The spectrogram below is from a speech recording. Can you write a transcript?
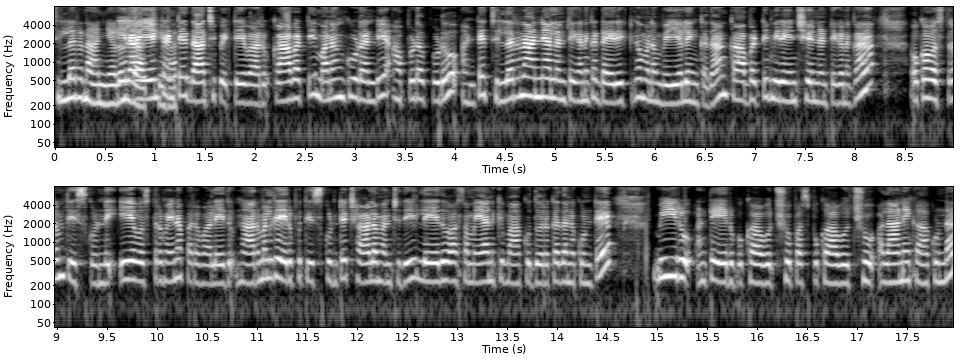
చిల్లర నాణ్యాలు ఏంటంటే దాచిపెట్టేవారు. వేసేవారు కాబట్టి మనం కూడా అండి అప్పుడప్పుడు అంటే చిల్లర నాణ్యాలు అంటే కనుక డైరెక్ట్గా మనం వేయలేం కదా కాబట్టి మీరు ఏం చేయండి అంటే కనుక ఒక వస్త్రం తీసుకోండి. ఏ వస్త్రమైనా పర్వాలేదు. నార్మల్గా ఎరుపు తీసుకుంటే చాలా మంచిది. లేదు ఆ సమయానికి మాకు దొరకదనుకుంటే మీరు అంటే ఎరుపు కావచ్చు పసుపు కావచ్చు అలానే కాకుండా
